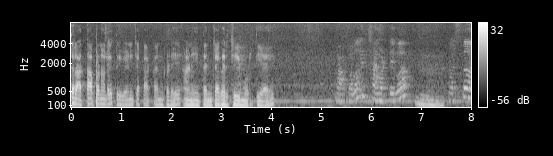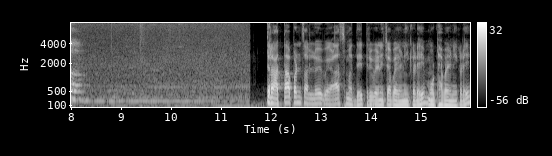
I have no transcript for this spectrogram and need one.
तर आता आपण आलोय त्रिवेणीच्या काकांकडे आणि त्यांच्या घरची ही मूर्ती आहे. बाप्पा बघ छान वाटते बघ मस्त. तर आता आपण चाललोय वेळासमध्ये त्रिवेणीच्या बहिणीकडे मोठ्या बहिणीकडे.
